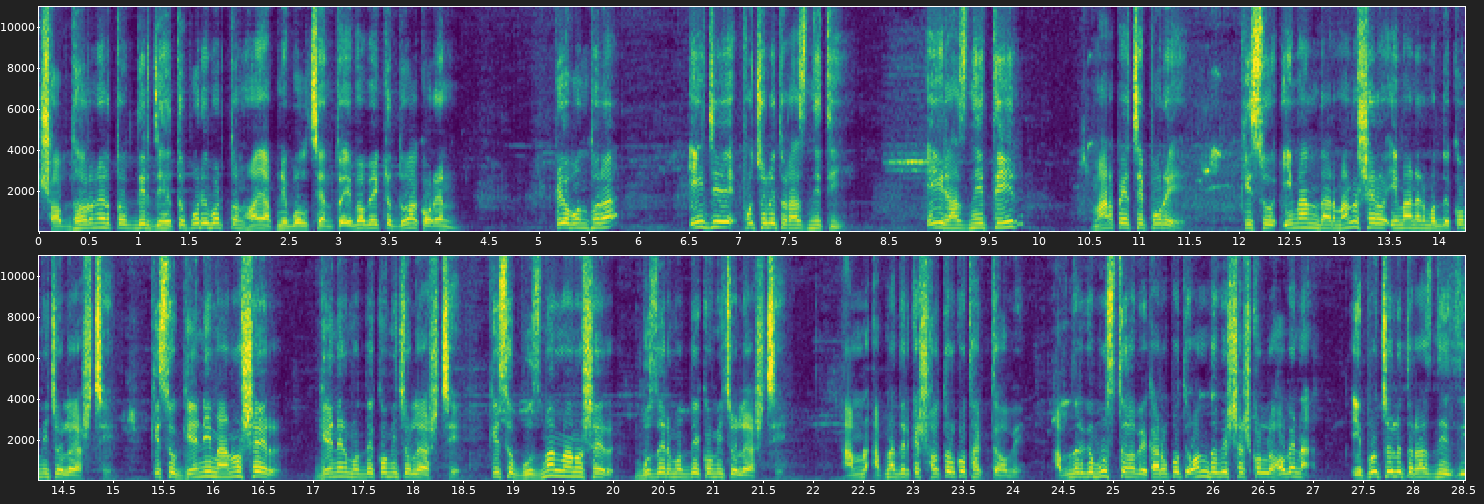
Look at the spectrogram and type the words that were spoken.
সব ধরনের তকদির যেহেতু পরিবর্তন হয়, আপনি বলছেন, তো এইভাবে একটু দোয়া করেন। প্রিয় বন্ধুরা, এই যে প্রচলিত রাজনীতি, এই রাজনীতির মারপেচে পড়ে কিছু ইমানদার মানুষেরও ইমানের মধ্যে কমি চলে আসছে। কিছু জ্ঞানী মানুষের জ্ঞানের মধ্যে কমি চলে আসছে। কিছু বুঝমান মানুষের বুঝের মধ্যে কমি চলে আসছে। আমরা, আপনাদেরকে সতর্ক থাকতে হবে। আপনাদেরকে বুঝতে হবে, কারও প্রতি অন্ধবিশ্বাস করলে হবে না। এই প্রচলিত রাজনীতি,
